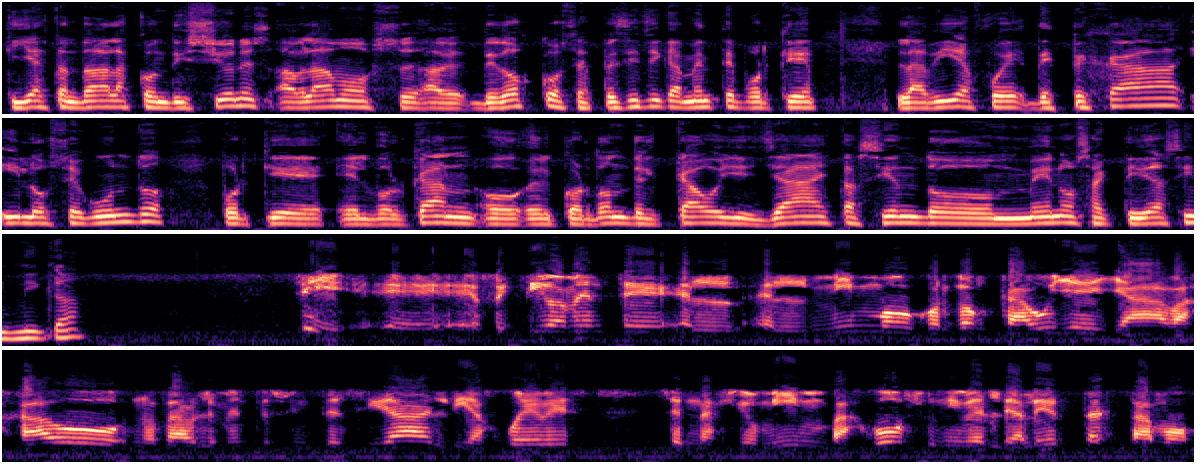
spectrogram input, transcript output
que ya están dadas las condiciones, hablamos eh, de dos cosas específicamente porque la vía fue despejada y lo segundo porque el volcán o el cordón del Cauye ya está haciendo menos actividad sísmica. Sí, efectivamente el, mismo cordón Cauye ya ha bajado notablemente su intensidad. El día jueves Cernagiomín bajó su nivel de alerta, estamos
